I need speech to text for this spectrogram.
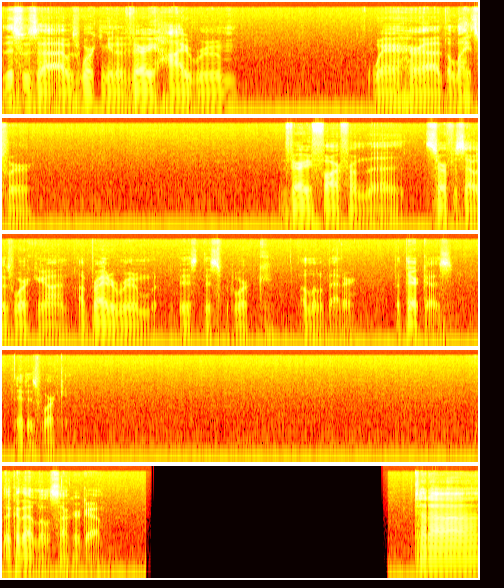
This was, uh, I was working in a very high room where uh, the lights were very far from the surface I was working on. A brighter room, this, this would work a little better. But there it goes. It is working. Look at that little sucker go. Ta-da!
